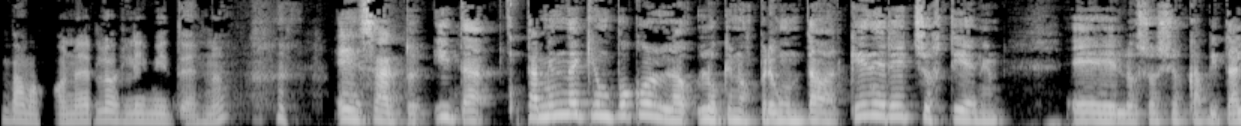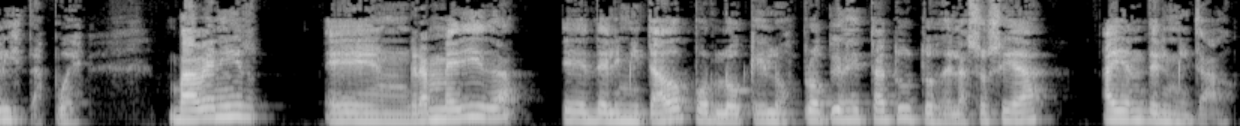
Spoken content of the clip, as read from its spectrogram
Vamos, a poner los límites, ¿no? Exacto. Y también de aquí un poco lo, que nos preguntaba, ¿qué derechos tienen eh, los socios capitalistas? Pues va a venir en gran medida eh, delimitado por lo que los propios estatutos de la sociedad hayan delimitado.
